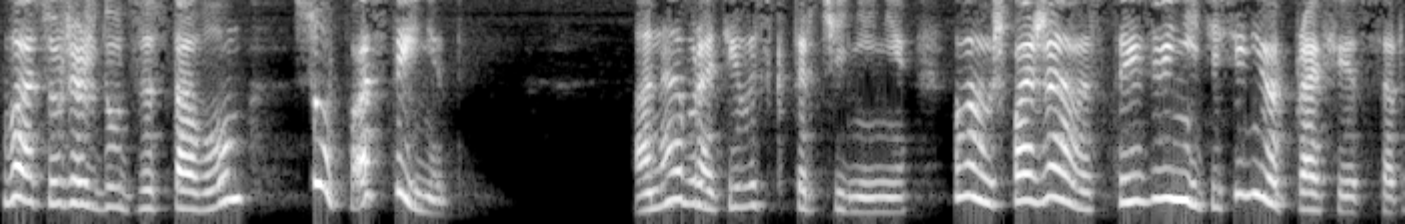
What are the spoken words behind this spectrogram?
вас уже ждут за столом, суп остынет. Она обратилась к Торчинине. «Вы уж, пожалуйста, извините, сеньор профессор».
